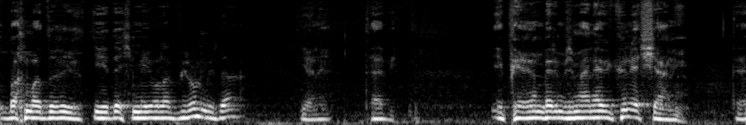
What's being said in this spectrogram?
bakmadığı diyedeki meyveler bir olmuyor da. Yani tabi e, peygamberimiz manevi güneş yani.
